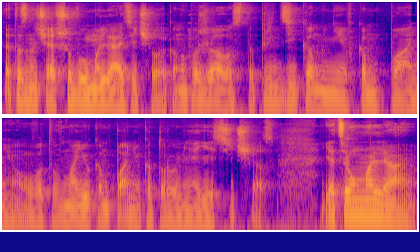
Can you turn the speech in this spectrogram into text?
это означает, что вы умоляете человека, ну пожалуйста, приди ко мне в компанию, вот в мою компанию, которая у меня есть сейчас. Я тебя умоляю.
